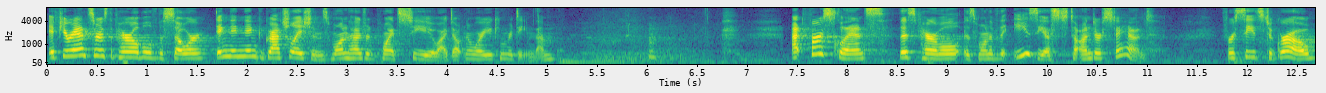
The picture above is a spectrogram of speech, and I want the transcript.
If your answer is the parable of the sower, ding, ding, ding, congratulations, 100 points to you. I don't know where you can redeem them. At first glance, this parable is one of the easiest to understand. For seeds to grow,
